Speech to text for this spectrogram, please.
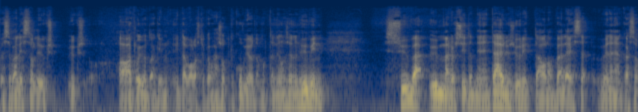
jossa välissä oli yksi, yksi aatu jotakin Itävallasta, joka vähän sotki kuvioita, mutta niillä on sellainen hyvin syvä ymmärrys siitä, että niiden täytyisi yrittää olla väleissä Venäjän kanssa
